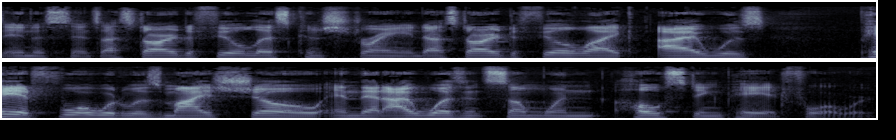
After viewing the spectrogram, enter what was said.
in a sense i started to feel less constrained i started to feel like i was pay it forward was my show and that i wasn't someone hosting pay it forward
